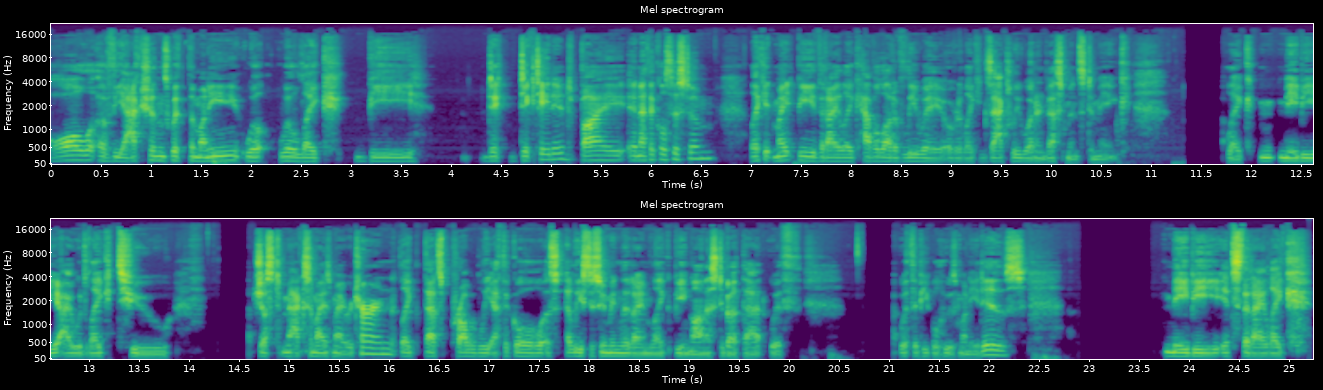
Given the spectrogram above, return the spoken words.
all of the actions with the money will will like be di- dictated by an ethical system. Like it might be that I like have a lot of leeway over like exactly what investments to make. Like m- maybe I would like to just maximize my return. Like that's probably ethical, at least assuming that I'm like being honest about that with with the people whose money it is. Maybe it's that I like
